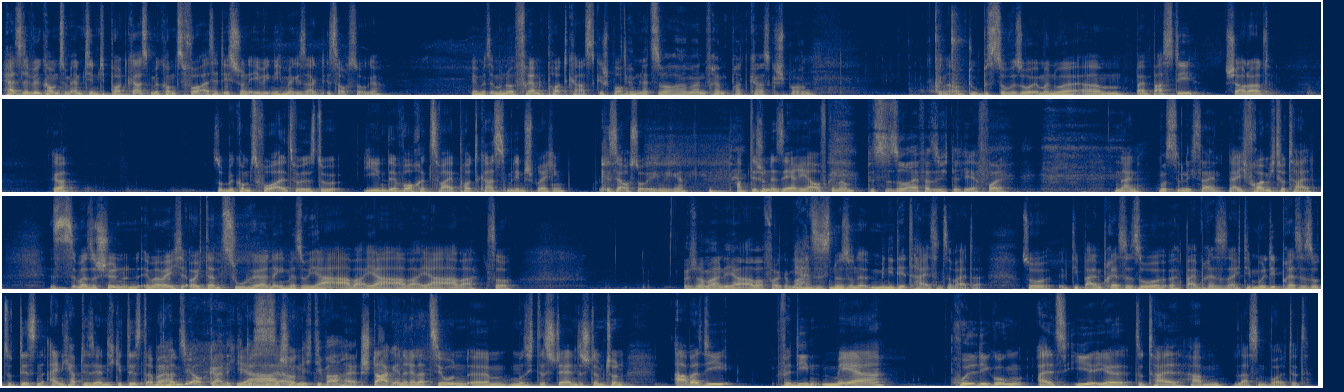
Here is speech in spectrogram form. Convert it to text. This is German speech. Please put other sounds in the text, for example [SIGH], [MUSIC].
Herzlich willkommen zum MTMT Podcast. Mir kommt es vor, als hätte ich es schon ewig nicht mehr gesagt. Ist auch so, gell? Wir haben jetzt immer nur Fremdpodcast Wir haben gesprochen. letzte Woche haben wir einen Fremdpodcast gesprochen. Genau. Du bist sowieso immer nur ähm, beim Basti. Shoutout. Gell? So bekommt es vor, als würdest du jede Woche zwei Podcasts mit ihm sprechen. Ist ja auch so irgendwie, gell? Habt ihr schon eine Serie aufgenommen? Bist du so eifersüchtig? Ja, voll. Nein. Musst du nicht sein. Na, ich freue mich total. Es ist immer so schön und immer wenn ich euch dann zuhöre, denke ich mir so, ja, aber, ja, aber, ja, aber. So. Müssen wir mal eine Ja-Aber-Folge Ja, machen. es ist nur so eine Mini-Details und so weiter. So die Beinpresse so, äh, Beinpresse sage ich, die Multipresse so zu dissen. Eigentlich habt ihr sie ja nicht gedisst, aber Wir haben sie auch gar nicht. Ja, das ist ja schon auch nicht die Wahrheit. stark in Relation ähm, muss ich das stellen, das stimmt schon. Aber sie verdient mehr Huldigung, als ihr ihr zuteil haben lassen wolltet.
